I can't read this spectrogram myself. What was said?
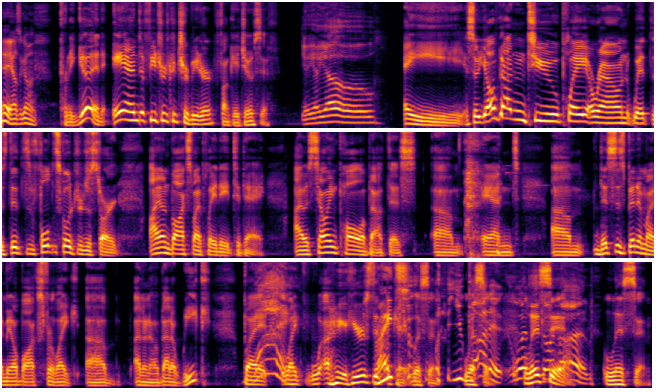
Hey, how's it going? Pretty good. And a featured contributor, Funke Joseph. Yo, yo, yo. Hey, so y'all have gotten to play around with this, this full disclosure to start. I unboxed my Playdate today. I was telling Paul about this, um, and um, this has been in my mailbox for like uh, I don't know about a week. But Why? like, here's the right? okay. Listen, you listen, got it. What's listen, going on? listen.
